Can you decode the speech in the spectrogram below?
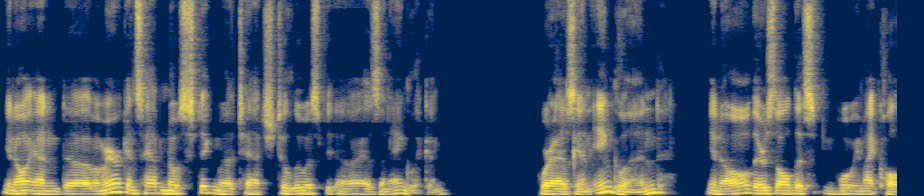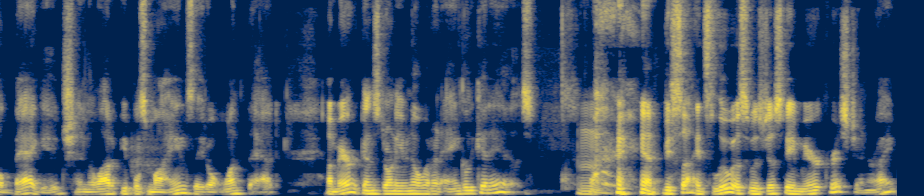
you know, and uh, Americans have no stigma attached to Lewis uh, as an Anglican, whereas okay. in England, You know, there's all this, what we might call baggage in a lot of people's minds. They don't want that. Americans don't even know what an Anglican is. Mm. and besides, Lewis was just a mere Christian, right?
